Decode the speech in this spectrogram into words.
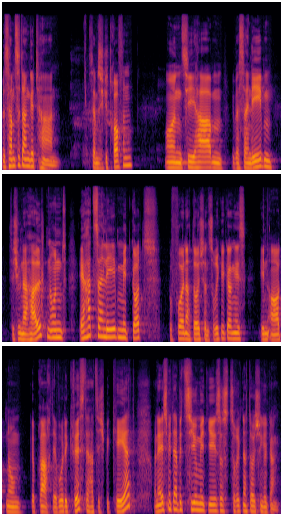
Das haben sie dann getan. Sie haben sich getroffen und sie haben über sein Leben sich unterhalten und er hat sein Leben mit Gott, bevor er nach Deutschland zurückgegangen ist, in Ordnung gebracht. Er wurde Christ, er hat sich bekehrt und er ist mit der Beziehung mit Jesus zurück nach Deutschland gegangen.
